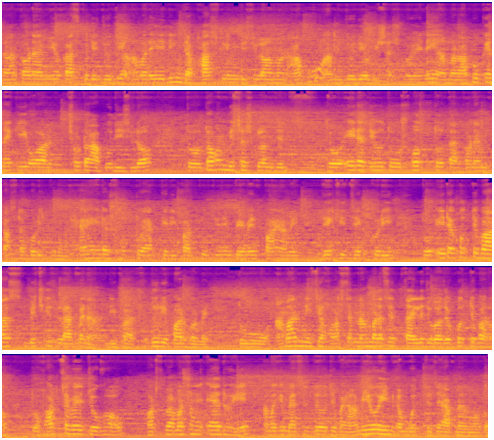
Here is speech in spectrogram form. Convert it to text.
যার কারণে আমিও কাজ করি। যদিও আমার এই লিঙ্কটা ফার্স্ট লিঙ্ক দিয়েছিল আমার আপু, আমি যদিও বিশ্বাস করি নেই আমার আপুকে নাকি ওর ছোট আপু দিয়েছিল তো তখন বিশ্বাস করলাম যে তো এটা যেহেতু সত্য, তার কারণে আমি কাজটা করি এবং হ্যাঁ এটা সত্য, একটা রিফার প্রতিদিন পেমেন্ট পাই আমি দেখি চেক করি। তো এটা করতে বাস, বেশি কিছু লাগবে না রিফার শুধু রিফার করবে। তো আমার নিচে হোয়াটসঅ্যাপ নাম্বার আছে তাইলে যোগাযোগ করতে পারো। তো হোয়াটসঅ্যাপে যোগ হও হোয়াটসঅ্যাপে আমার সঙ্গে অ্যাড হয়ে আমাকে মেসেজ দেওয়া যে, ভাই, আমিও ইনকাম করতে চাই আপনার মতো।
